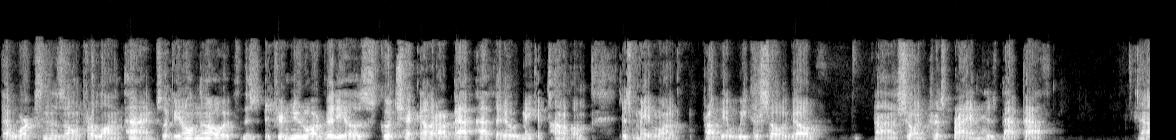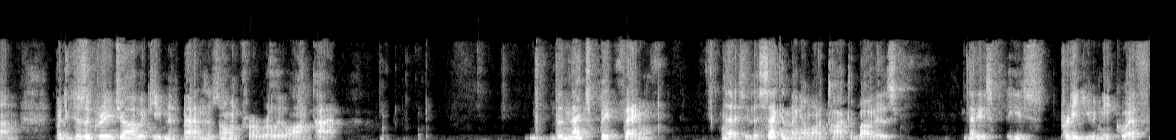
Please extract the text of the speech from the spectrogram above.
that works in the zone for a long time. So if you don't know, if this, if you're new to our videos, go check out our bat path video. We make a ton of them. Just made one probably a week or so ago, uh, showing Kris Bryant his bat path. Um, but he does a great job of keeping his bat in the zone for a really long time. The next big thing that I see, the second thing I want to talk about is that he's he's pretty unique with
